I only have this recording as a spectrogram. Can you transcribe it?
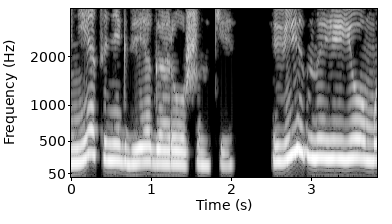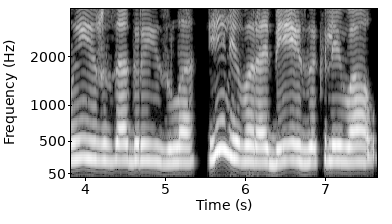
нет нигде горошинки. Видно, ее мышь загрызла или воробей заклевал.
